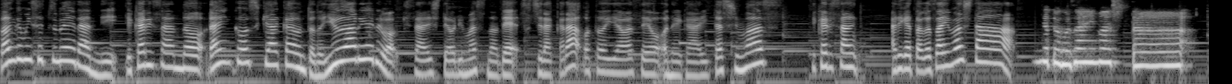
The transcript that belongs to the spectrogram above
番組説明欄にゆかりさんの LINE 公式アカウントの URL を記載しておりますので、そちらからお問い合わせをお願いいたします。ゆかりさん、ありがとうございました。ありがとうございました。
